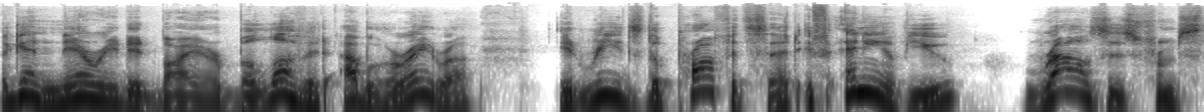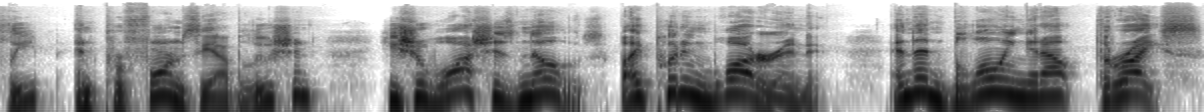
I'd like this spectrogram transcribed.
again narrated by our beloved Abu Huraira, it reads The Prophet said, If any of you rouses from sleep and performs the ablution, he should wash his nose by putting water in it and then blowing it out thrice,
